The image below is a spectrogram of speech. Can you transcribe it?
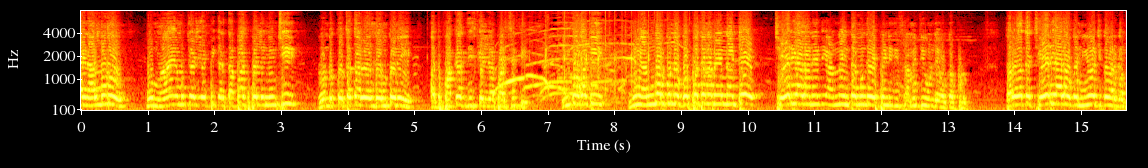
ఆయన అల్లుడు నువ్వు మాయముచ్చట చెప్పి ఇక్కడ తపాస్పల్లి నుంచి రెండు కొత్త కాలువలు దొరుకుని అటు పక్కకు తీసుకెళ్ళిన పరిస్థితి. ఇంకొకటి మీ అందరికున్న గొప్పతనం ఏంటంటే చేర్యాల అనేది అన్న ఇంత ముందే చెప్పింది ఇది సమితి ఉండే ఒకప్పుడు. తర్వాత చేర్యాల ఒక నియోజకవర్గం.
